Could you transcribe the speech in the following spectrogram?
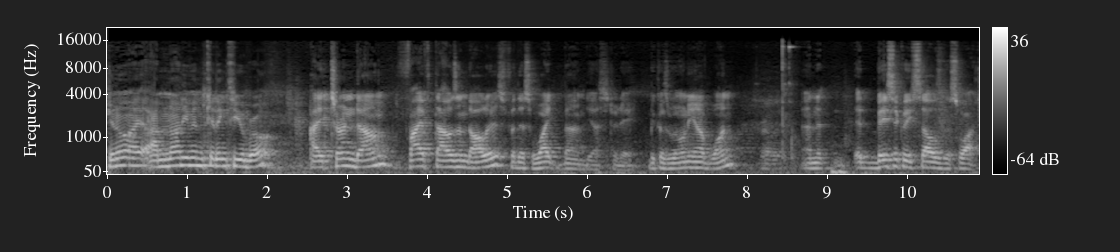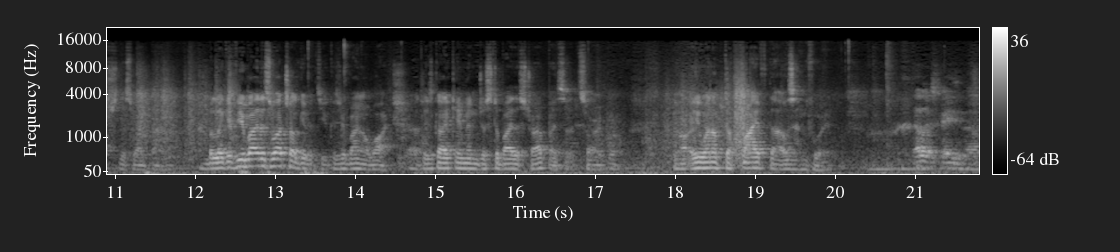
You know, I, I'm not even kidding to you, bro. I turned down five thousand dollars for this white band yesterday because we only have one, and it, it basically sells this watch, this white band. But like, if you buy this watch, I'll give it to you because you're buying a watch. But this guy came in just to buy the strap. I said, sorry, bro. He went up to five thousand for it. That looks crazy though.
